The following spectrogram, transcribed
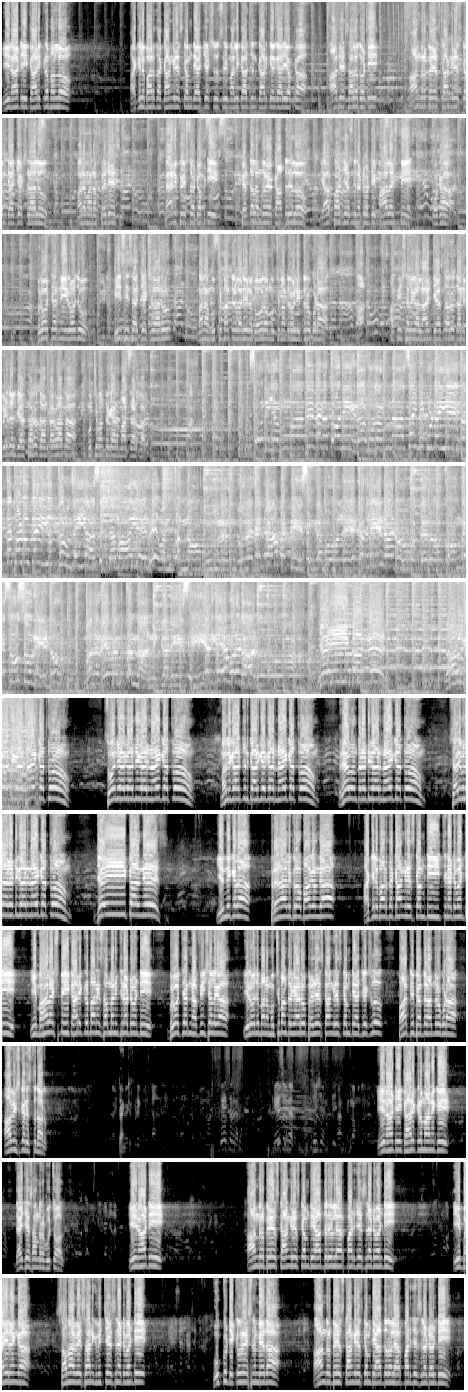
ఈనాటి ఈ కార్యక్రమంలో అఖిల భారత కాంగ్రెస్ కమిటీ అధ్యక్షులు శ్రీ మల్లికార్జున్ ఖార్గే గారి యొక్క ఆదేశాలతోటి ఆంధ్రప్రదేశ్ కాంగ్రెస్ కమిటీ అధ్యక్షురాలు మరి మన ప్రదేశ్ మేనిఫెస్టో కమిటీ పెద్దలందరి యొక్క ఆధ్వర్యంలో ఏర్పాటు చేసుకున్నటువంటి మహాలక్ష్మి ఒక బ్రోచర్ని ఈరోజు బీసీసీ అధ్యక్షులు వారు మన ముఖ్యమంత్రి వర్యులు గౌరవ ముఖ్యమంత్రి వాళ్ళు ఇద్దరు కూడా అఫీషియల్గా లాంచ్ చేస్తారు దాన్ని విడుదల చేస్తారు దాని తర్వాత ముఖ్యమంత్రి గారు మాట్లాడతారు. సోనియమ్మ పెద్ద కొడుకై యుద్ధం సిద్ధమాయే రేవంత్ అన్న. నాయకత్వం. సోనియా గాంధీ గారి నాయకత్వం. మల్లికార్జున ఖార్గే గారి నాయకత్వం. రేవంత్ రెడ్డి గారి నాయకత్వం. షర్మిలారెడ్డి గారి నాయకత్వం. జై కాంగ్రెస్. ఎన్నికల ప్రణాళికలో భాగంగా అఖిల భారత కాంగ్రెస్ కమిటీ ఇచ్చినటువంటి ఈ మహాలక్ష్మి కార్యక్రమానికి సంబంధించినటువంటి బ్రోచర్ని అఫీషియల్గా ఈరోజు మన ముఖ్యమంత్రి గారు ప్రదేశ్ కాంగ్రెస్ కమిటీ అధ్యక్షులు పార్టీ పెద్దలందరూ కూడా ఆవిష్కరిస్తున్నారు. థ్యాంక్ యూ ఈనాటి కార్యక్రమానికి దయచేసి అందరూ కూర్చోవాలి. ఈనాటి ఆంధ్రప్రదేశ్ కాంగ్రెస్ కమిటీ ఆధ్వర్యంలో ఏర్పాటు చేసినటువంటి ఈ బహిరంగ సమావేశానికి విచ్చేసినటువంటి ఉక్కు డిక్లరేషన్ మీద ఆంధ్రప్రదేశ్ కాంగ్రెస్ కమిటీ ఆధ్వర్యంలో ఏర్పాటు చేసినటువంటి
